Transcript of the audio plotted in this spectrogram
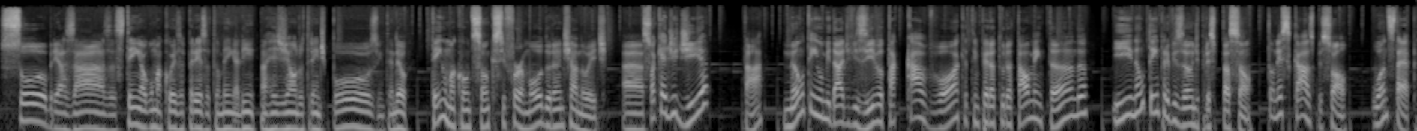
sobre as asas, tem alguma coisa presa também ali na região do trem de pouso, entendeu? Tem uma condição que se formou durante a noite. Uh, só que é de dia, tá? Não tem umidade visível, tá cavoque, a temperatura tá aumentando e não tem previsão de precipitação. Então, nesse caso, pessoal, one step.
